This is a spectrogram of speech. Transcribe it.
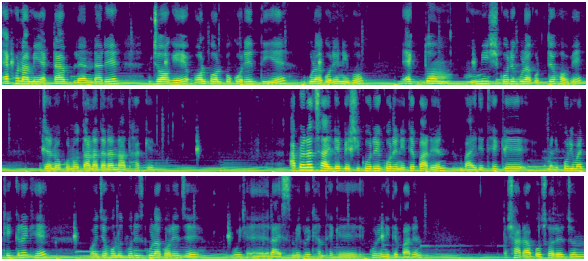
এখন আমি একটা ব্লেন্ডারের জগে অল্প অল্প করে দিয়ে গুঁড়া করে নিব। একদম মিশ করে গুঁড়া করতে হবে যেন কোনো দানা দানা না থাকে। আপনারা চাইলে বেশি করে করে নিতে পারেন। বাইরে থেকে মানে পরিমাণ ঠিক রেখে ওই যে হলুদ মরিচ গুঁড়া করে যে ওই রাইস মিল ওইখান থেকে করে নিতে পারেন সারা বছরের জন্য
